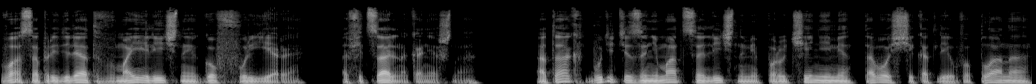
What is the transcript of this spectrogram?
Вас определят в мои личные гоффурьеры. Официально, конечно. А так будете заниматься личными поручениями того щекотливого плана,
